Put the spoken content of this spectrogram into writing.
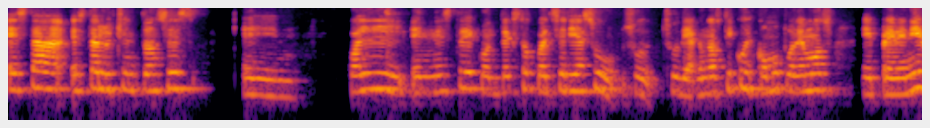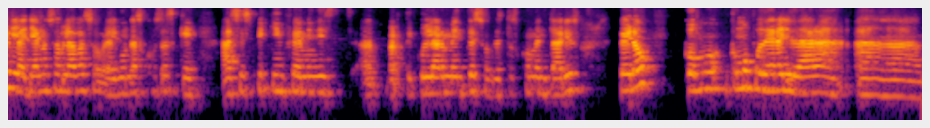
esta, esta lucha entonces, eh, ¿cuál en este contexto, cuál sería su, su, diagnóstico y cómo podemos eh, prevenirla? Ya nos hablaba sobre algunas cosas que hace Speaking Feminist, ah, particularmente sobre estos comentarios, pero ¿cómo, cómo poder ayudar a, a,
